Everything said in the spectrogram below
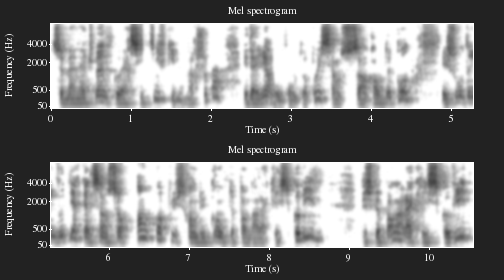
ce management coercitif qui ne marche pas? Et d'ailleurs, les entreprises s'en rendent compte. Et je voudrais vous dire qu'elles s'en sont encore plus rendues compte pendant la crise Covid, puisque pendant la crise Covid,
